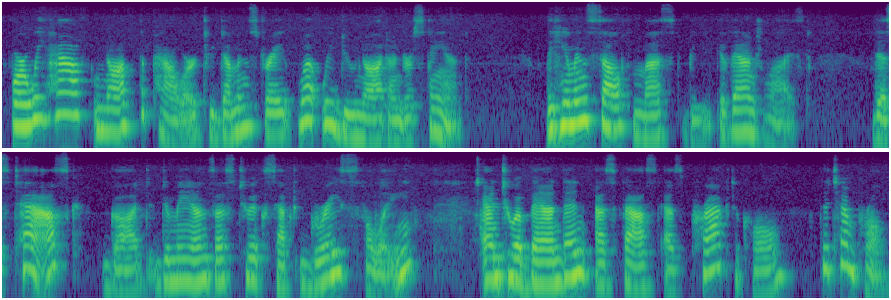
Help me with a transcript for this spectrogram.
for we have not the power to demonstrate what we do not understand. The human self must be evangelized. This task God demands us to accept gracefully and to abandon as fast as practical the temporal,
